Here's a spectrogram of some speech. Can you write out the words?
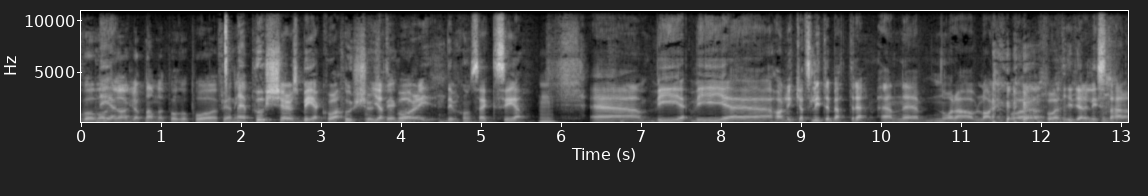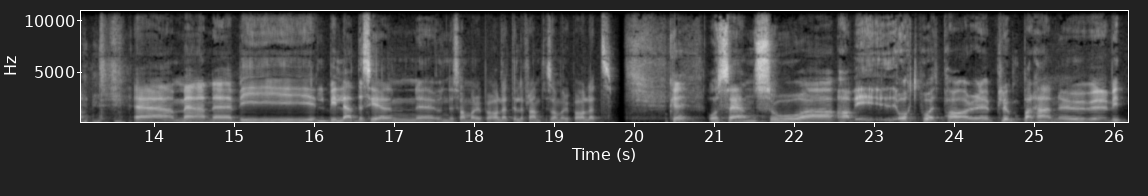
Vad var Det-? Nu har jag glömt namnet på, på föreningen. Eh, Pushers BK. Pushers Göteborg, division 6C. Eh, vi vi eh, har lyckats lite bättre än eh, några av lagen på, på tidigare lista här. Eh, men eh, vi, vi ledde serien under sommaruppehållet, eller fram till sommaruppehållet. Okej. Och sen så har vi åkt på ett par plumpar här nu. Vi,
